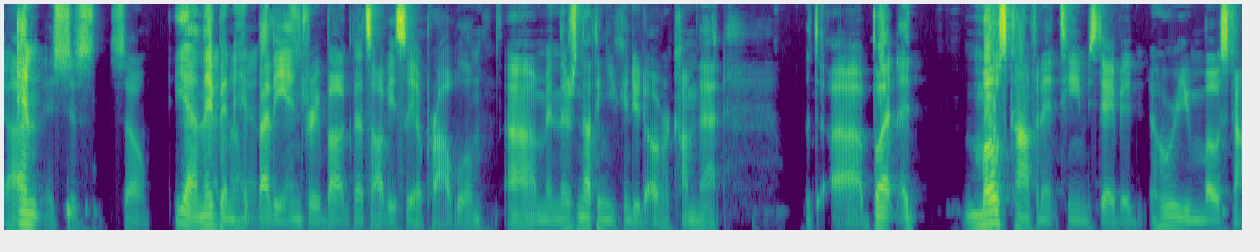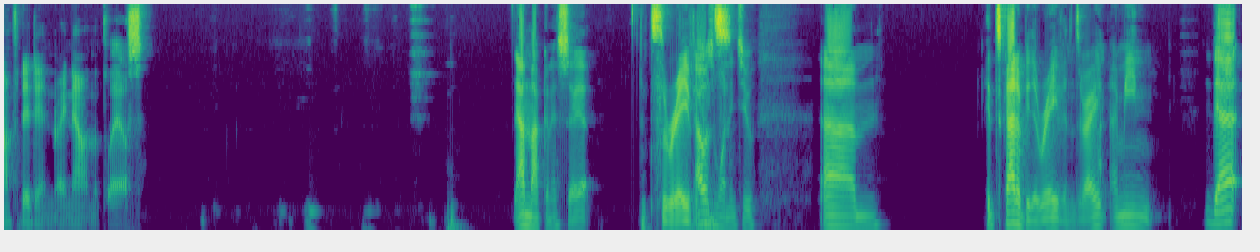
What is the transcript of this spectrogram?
Um, And- it's just so Yeah, and they've I been know, hit man. by the injury bug. That's obviously a problem. Um, and there's nothing you can do to overcome that. Uh, but uh, most confident teams, David, who are you most confident in right now in the playoffs? I'm not gonna say it. It's the Ravens. I was wanting to. Um, It's got to be the Ravens, right? I mean, that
